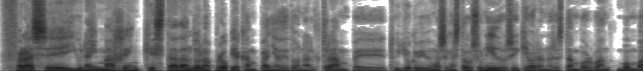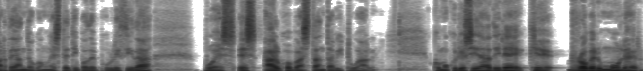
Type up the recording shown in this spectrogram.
frase y una imagen que está dando la propia campaña de Donald Trump. Eh, tú y yo que vivimos en Estados Unidos y que ahora nos están bombardeando con este tipo de publicidad, pues es algo bastante habitual. Como curiosidad diré que Robert Mueller,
